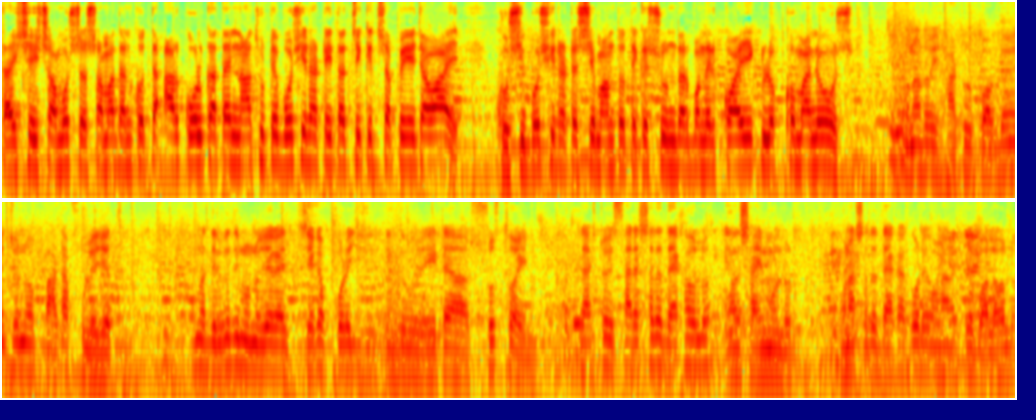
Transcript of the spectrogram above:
তাই সেই সমস্যার সমাধান করতে আর কলকাতায় না ছুটে বসিরহাটেই তার চিকিৎসা পেয়ে যাওয়ায় খুশি বসিরহাটের সীমান্ত থেকে সুন্দরবনের কয়েক লক্ষ মানুষ। ওনার ওই হাঁটুর প্রবলেমের জন্য পাটা ফুলে যেত। আমরা দীর্ঘদিন অন্য জায়গায় চেক আপ করেছি, কিন্তু এটা সুস্থ হয়নি। লাস্টে ওই স্যারের সাথে দেখা হলো, আমাদের শাহিন মণ্ডল। ওনার সাথে দেখা করে ওনাকে বলা হলো।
